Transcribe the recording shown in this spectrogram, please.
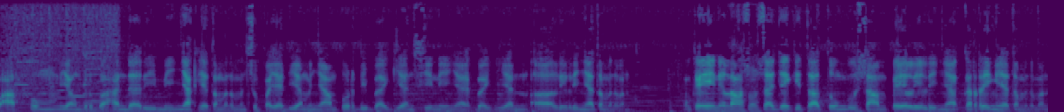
parfum yang berbahan dari minyak ya teman-teman supaya dia menyampur di bagian sininya bagian uh, lilinnya teman-teman. Oke ini langsung saja kita tunggu sampai lilinnya kering ya teman-teman.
